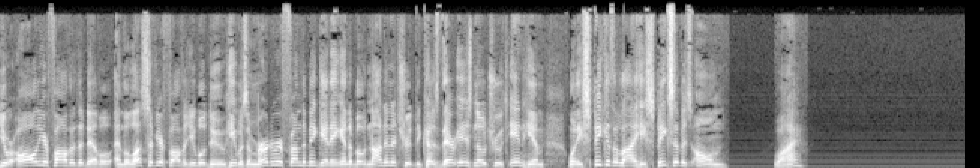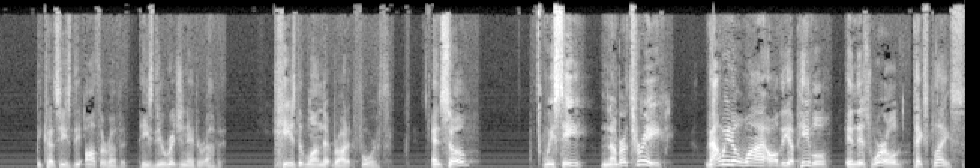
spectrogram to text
You are all your father the devil, and the lusts of your father you will do. He was a murderer from the beginning, and abode not in the truth, because there is no truth in him. When he speaketh a lie, he speaks of his own. Why? Because he's the author of it. He's the originator of it. He's the one that brought it forth. And so, we see number three. Now we know why all the upheaval in this world takes place.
